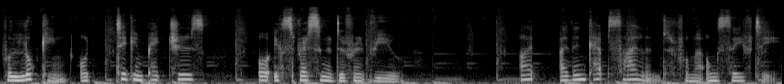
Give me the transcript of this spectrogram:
for looking or taking pictures or expressing a different view. I, then kept silent for my own safety.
